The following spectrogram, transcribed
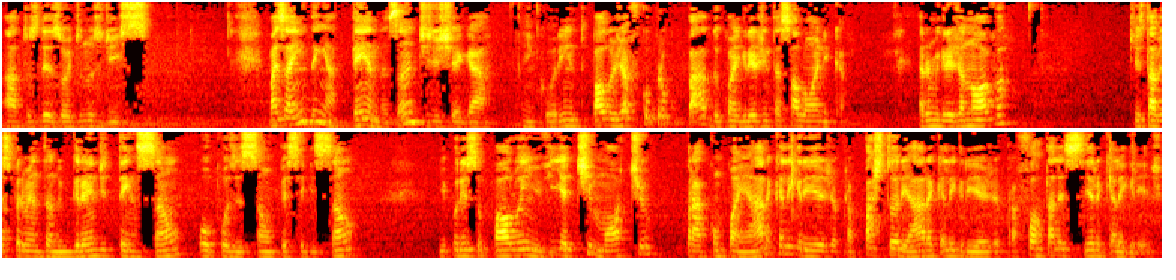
Atos 18 nos diz. Mas ainda em Atenas, antes de chegar em Corinto, Paulo já ficou preocupado com a igreja em Tessalônica. Era uma igreja nova, que estava experimentando grande tensão, oposição, perseguição, e por isso Paulo envia Timóteo para acompanhar aquela igreja, para pastorear aquela igreja, para fortalecer aquela igreja.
